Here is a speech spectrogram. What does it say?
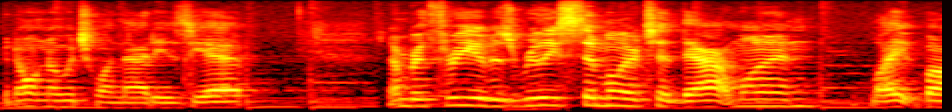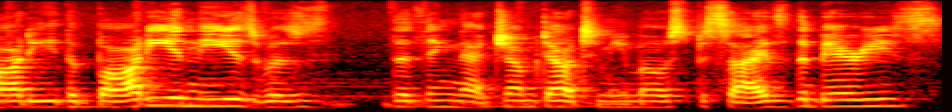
I don't know which one that is yet. Number three, it was really similar to that one, light body. The body in these was the thing that jumped out to me most besides the berries.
